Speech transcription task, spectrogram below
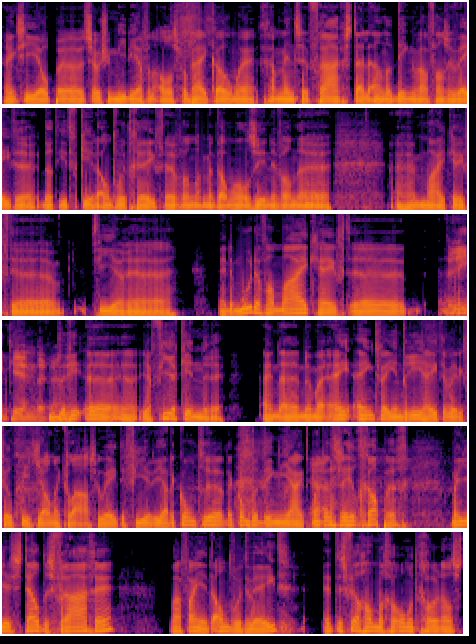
Ik zie op uh, social media van alles voorbij komen. Gaan mensen vragen stellen aan dat ding waarvan ze weten dat hij het verkeerde antwoord geeft. Hè, van, met allemaal zinnen van uh, Mike heeft vier. nee, de moeder van Mike heeft. drie kinderen. Drie, ja, vier kinderen. En uh, nummer 1, 1, 2 en 3 heten, weet ik veel, Piet, Jan en Klaas. Hoe heet de vierde? Ja, daar komt, uh, daar komt dat ding niet uit. Maar ja. dat is heel grappig. Maar je stelt dus vragen waarvan je het antwoord weet. Het is veel handiger om het gewoon als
